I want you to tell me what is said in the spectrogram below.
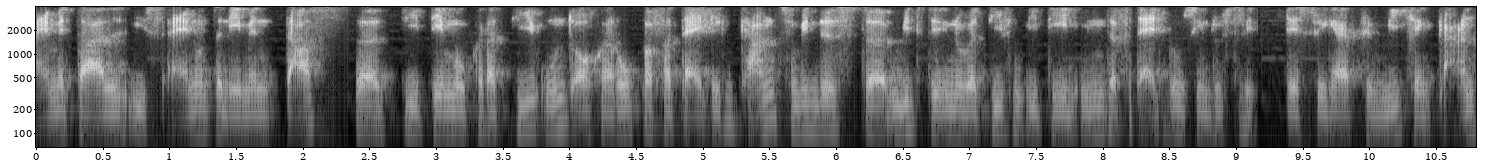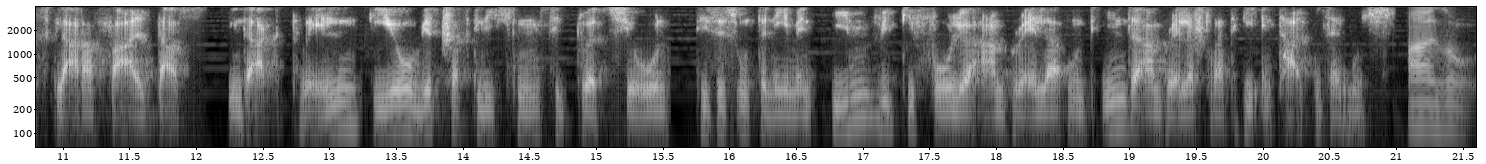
Rheinmetall ist ein Unternehmen, das äh, die Demokratie und auch Europa verteidigen kann, zumindest äh, mit den innovativen Ideen in der Verteidigungsindustrie. Deswegen für mich ein ganz klarer Fall, dass in der aktuellen geowirtschaftlichen Situation dieses Unternehmen im Wikifolio Umbrella und in der Umbrella-Strategie enthalten sein muss. Also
